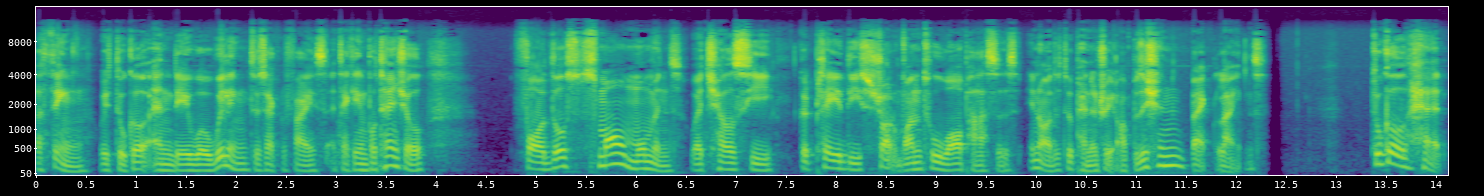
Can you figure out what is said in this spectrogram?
a thing with Tuchel, and they were willing to sacrifice attacking potential for those small moments where Chelsea could play these short one-two wall passes in order to penetrate opposition back lines. Tuchel had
